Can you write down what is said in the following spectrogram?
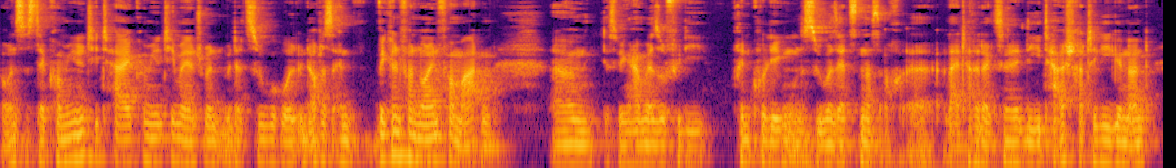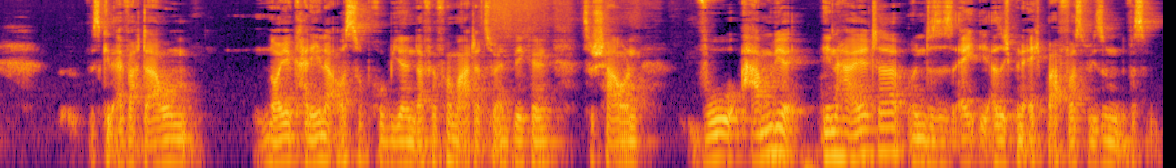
Bei uns ist der Community-Teil, Community Management mit dazugeholt und auch das Entwickeln von neuen Formaten. Ähm, deswegen haben wir so für die Printkollegen, um das zu übersetzen, das auch äh, Leiter redaktionelle Digitalstrategie genannt. Es geht einfach darum, neue Kanäle auszuprobieren, dafür Formate zu entwickeln, zu schauen, wo haben wir Inhalte und das ist echt, also ich bin echt baff, was wie so ein, was,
